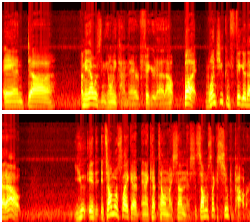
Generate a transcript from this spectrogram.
And uh, I mean, that wasn't the only time that I ever figured that out. But once you can figure that out, you it, it's almost like a. And I kept telling my son this. It's almost like a superpower,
